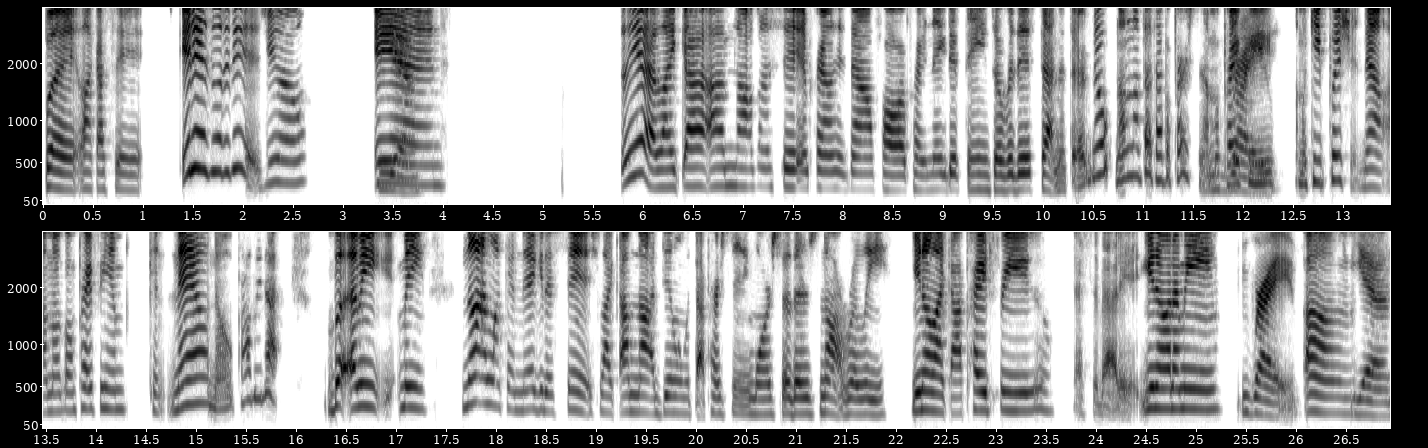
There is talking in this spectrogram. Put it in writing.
but like I said, it is what it is, you know. And yeah, like I, I'm not gonna sit and pray on his downfall pray negative things over this, that, and the third. Nope, no, I'm not that type of person. I'm gonna pray for you. I'm gonna keep pushing. Now, am I gonna pray for him can, now? No, probably not. But I mean, I mean, not in like a negative sense. Like I'm not dealing with that person anymore, so there's not really, you know, like I prayed for you. That's about it. You know what I mean? Right. Um, Yeah.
